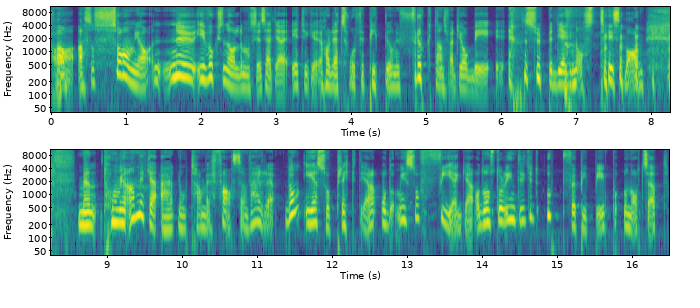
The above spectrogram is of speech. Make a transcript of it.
Ja. alltså som jag. Nu i vuxen ålder måste jag säga att jag, jag tycker jag har rätt svårt för Pippi. Hon är fruktansvärt jobbig, superdiagnostiskt barn. Men Tommy och Annika är nog ta med fasen värre. De är så präktiga och de är så fega och de står inte riktigt upp för Pippi på något sätt.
